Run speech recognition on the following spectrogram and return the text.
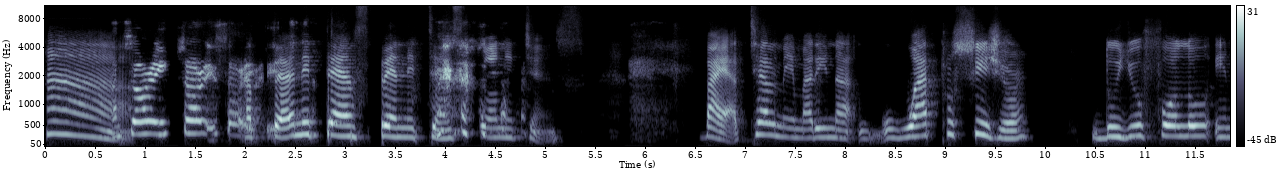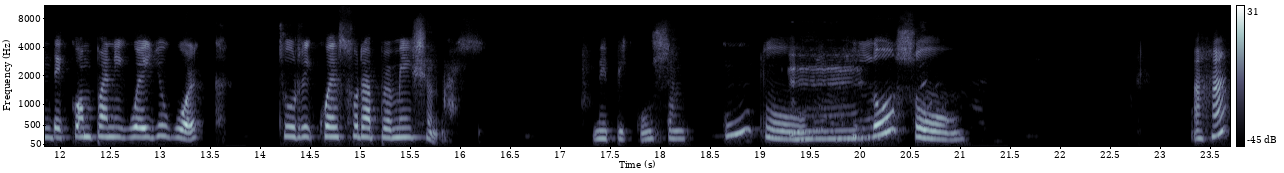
Ah, I'm sorry, sorry, sorry. a penitence, penitence, penitence. Vaya, tell me, Marina, what procedure do you follow in the company where you work to request for a permission? Ay, me picó un zancudo, filoso. Ajá.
